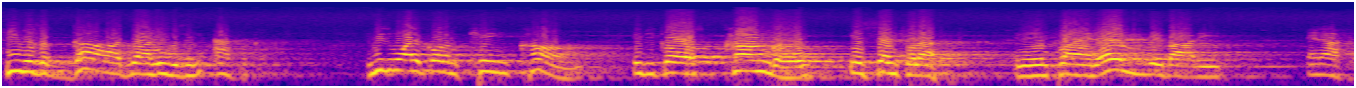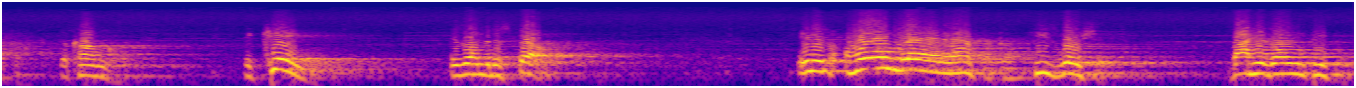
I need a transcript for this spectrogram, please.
He was a god while he was in Africa. The reason why they call him King Kong is because Congo is Central Africa. And they're implying everybody in Africa, the Congo. The king is under the spell. In his homeland in Africa, he's worshipped by his own people.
